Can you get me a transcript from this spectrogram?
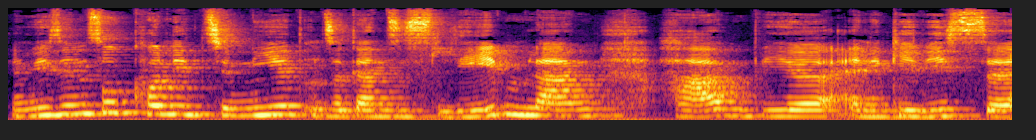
Denn wir sind so konditioniert, unser ganzes Leben lang haben wir eine gewisse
